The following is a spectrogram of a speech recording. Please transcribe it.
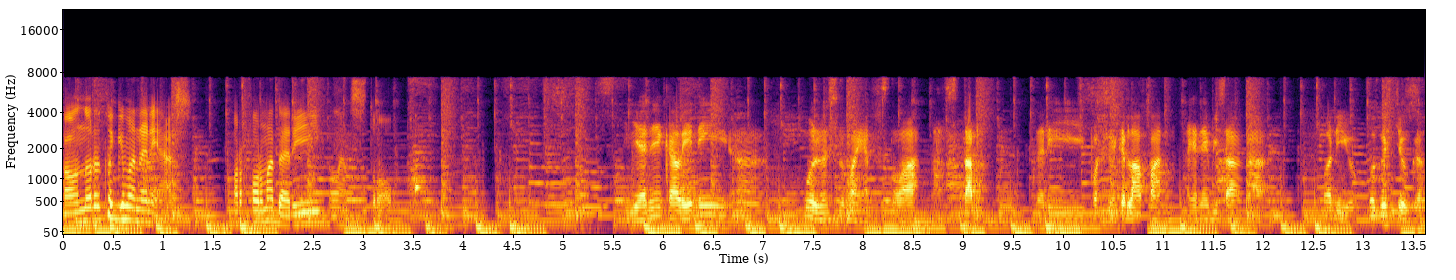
Kalau menurut lu gimana nih As? Performa dari Lance Stroll. Iya nih kali ini uh, mulus lumayan setelah start dari posisi ke-8 akhirnya bisa podium. Bagus juga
